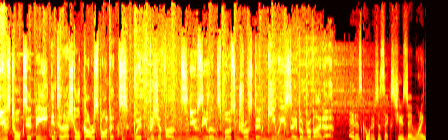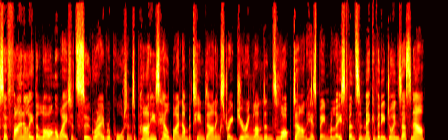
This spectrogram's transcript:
News Talk ZB international correspondence with Fisher Funds, New Zealand's most trusted Kiwi Saver provider. It is quarter to six Tuesday morning, so finally the long awaited Sue Gray report into parties held by number 10 Downing Street during London's lockdown has been released. Vincent McAviney joins us now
